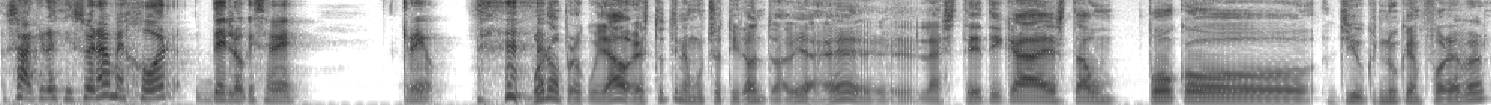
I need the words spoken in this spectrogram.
o sea, quiero decir, suena mejor de lo que se ve, creo. bueno, pero cuidado, esto tiene mucho tirón todavía, ¿eh? La estética está un poco Duke Nukem Forever,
